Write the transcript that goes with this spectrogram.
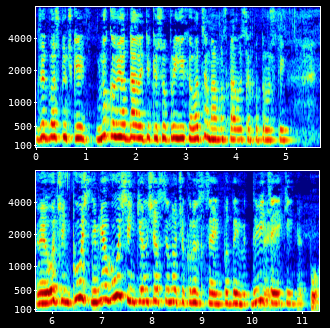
Вже два штучки внукові віддали, тільки що приїхав, а це нам осталося потрошки. Е, У меня гусенький, Он зараз синочок роз цей подивить. Дивіться, який. Як пух.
